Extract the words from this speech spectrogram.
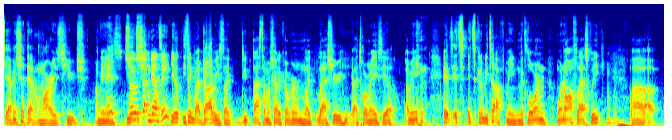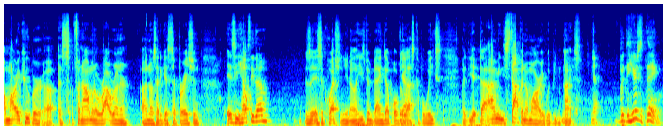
Yeah, I mean, shut down Amari is huge. I mean, It is. So you, is shutting down Zeke. you, you think about Darby's like dude, last time I tried to cover him, like last year, I tore my ACL. I mean, it's it's it's going to be tough. I mean, McLaurin went off last week. Mm-hmm. Uh, Amari Cooper, uh, a phenomenal route runner, uh, knows how to get separation. Is he healthy though? Is a, it's a question. You know, he's been banged up over Yeah. the last couple weeks. But yeah, that, I mean, stopping Amari would be nice. Yeah. But here's the thing:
